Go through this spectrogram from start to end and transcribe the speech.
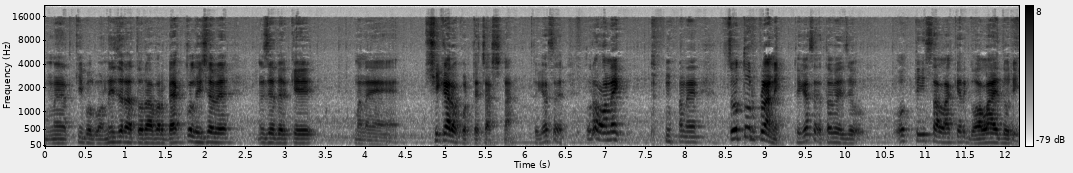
মানে কি বলব, নিজেরা তোরা আবার ব্যাককল হিসেবে নিজেদেরকে মানে স্বীকারও করতে চাস না, ঠিক আছে? তোরা অনেক মানে চতুর প্রাণী, ঠিক আছে? তবে যে অতি চালাকের গলায় দড়ি,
